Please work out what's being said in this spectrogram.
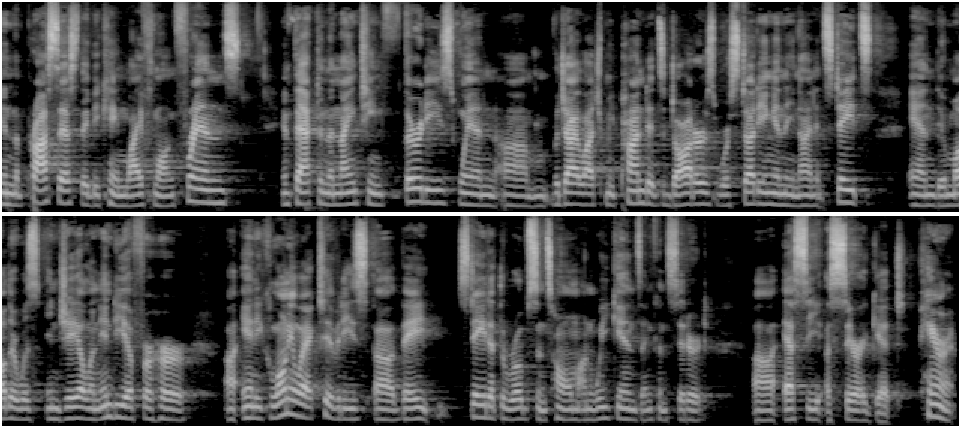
In the process, they became lifelong friends. In fact, in the 1930s, when um, Vijaya Lakshmi Pandit's daughters were studying in the United States and their mother was in jail in India for her uh, anti-colonial activities, uh, they stayed at the Robesons' home on weekends and considered uh, Essie a surrogate parent.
